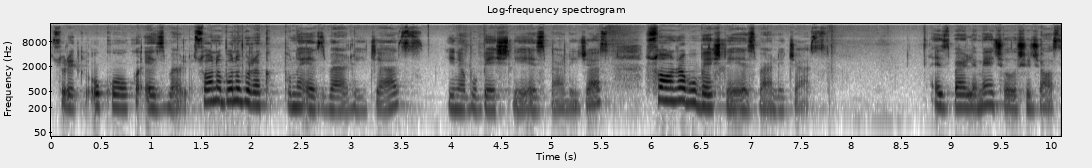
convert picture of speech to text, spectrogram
Sürekli oku oku ezberle. Sonra bunu bırakıp bunu ezberleyeceğiz. Yine bu beşliği ezberleyeceğiz. Sonra bu beşliği ezberleyeceğiz. Ezberlemeye çalışacağız.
